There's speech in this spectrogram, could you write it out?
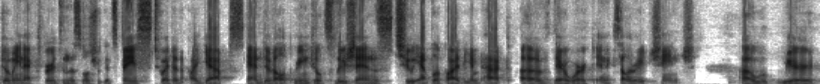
domain experts in the social good space to identify gaps and develop greenfield solutions to amplify the impact of their work and accelerate change. Uh, we're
